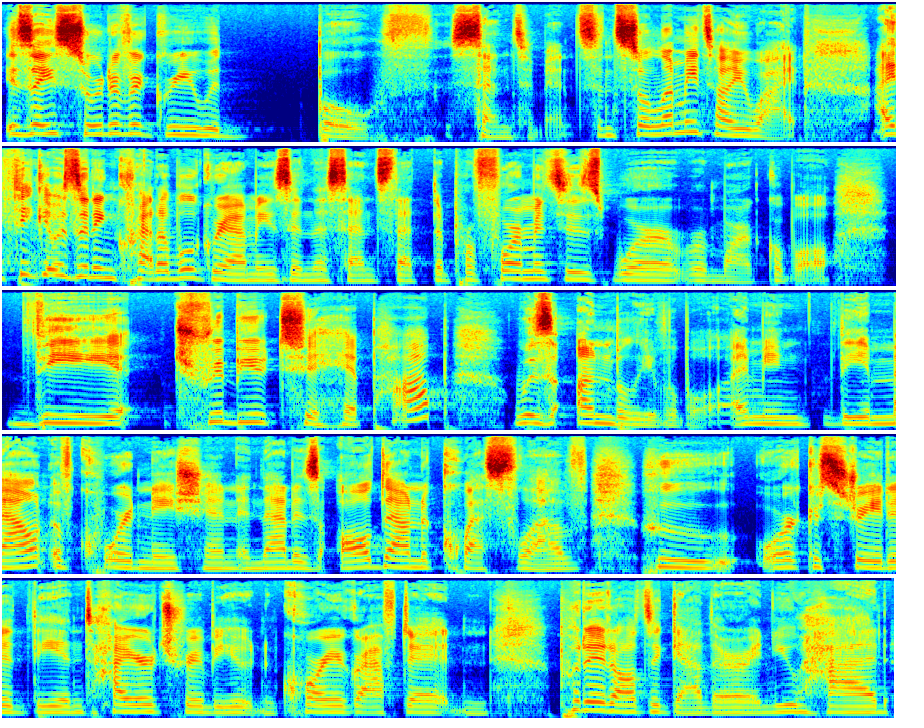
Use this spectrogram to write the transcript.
is i sort of agree with both sentiments. And so let me tell you why. I think it was an incredible Grammys in the sense that the performances were remarkable. The tribute to hip hop was unbelievable. I mean, the amount of coordination, and that is all down to Questlove, who orchestrated the entire tribute and choreographed it and put it all together. And you had,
